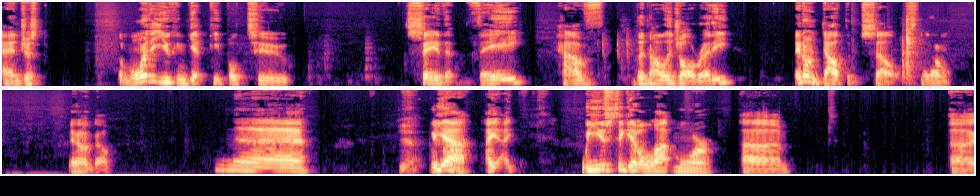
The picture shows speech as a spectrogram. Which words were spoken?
And just the more that you can get people to say that they have the knowledge already, they don't doubt themselves. They don't they don't go, nah. Yeah. But yeah, I, I we used to get a lot more um uh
